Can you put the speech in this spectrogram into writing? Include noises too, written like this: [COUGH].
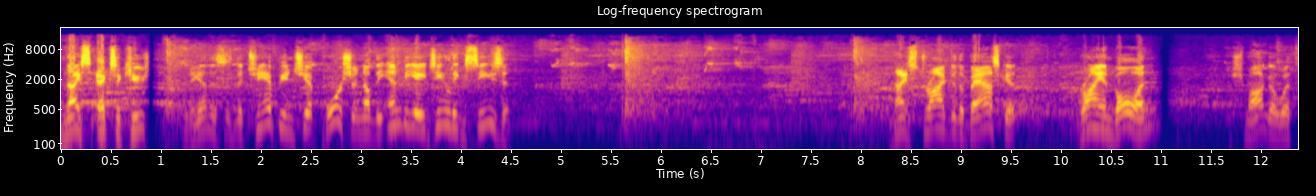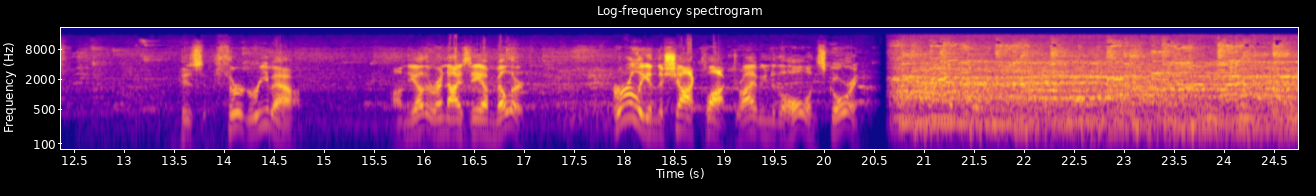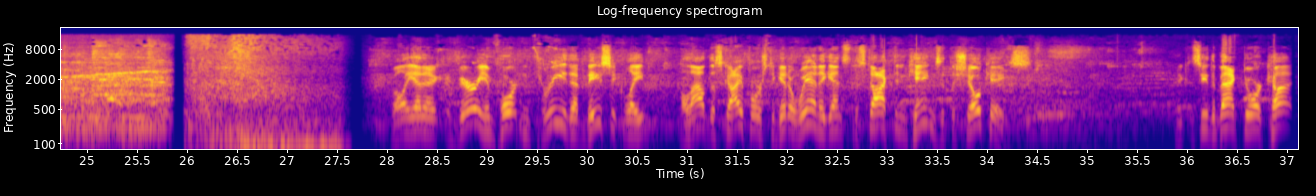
nice execution. And again, this is the championship portion of the NBA G League season. Nice drive to the basket. Brian Bowen. Tshimanga with his third rebound. On the other end, Isaiah Miller. Early in the shot clock, driving to the hole and scoring. Well, he had a very important three that basically allowed the Skyforce to get a win against the Stockton Kings at the showcase. You can see the backdoor cut.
